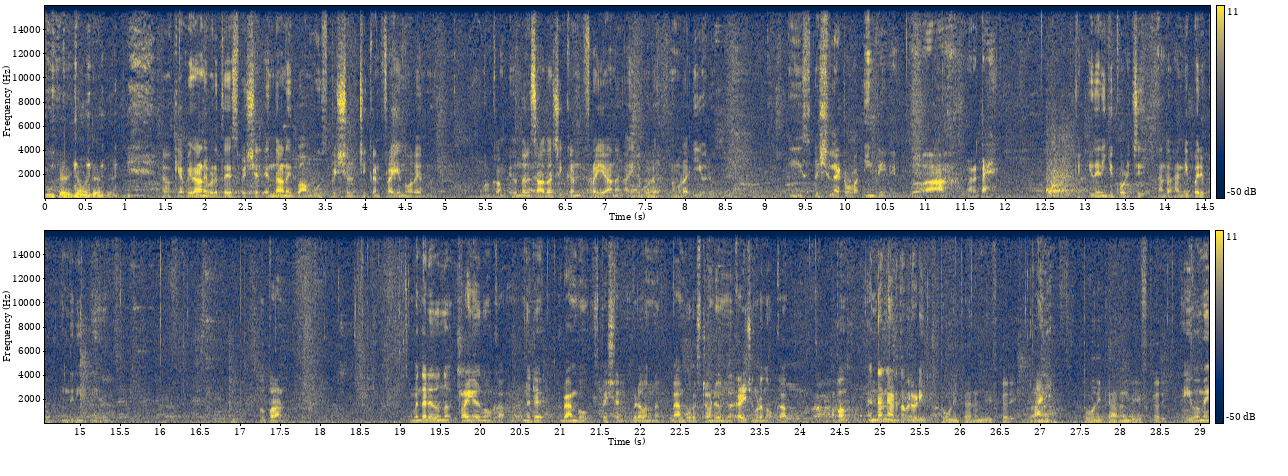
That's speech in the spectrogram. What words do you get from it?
നമുക്ക് കഴിക്കാൻ വേണ്ടിയുണ്ട് ഓക്കെ അപ്പോൾ ഇതാണ് ഇവിടുത്തെ സ്പെഷ്യൽ. എന്താണ് ഈ ബാംബൂ സ്പെഷ്യൽ ചിക്കൻ ഫ്രൈ എന്ന് പറയുന്നത്? നോക്കാം. ഇതെന്തായാലും സാധാ ചിക്കൻ ഫ്രൈ ആണ്. അതിന്റെ കൂടെ നമ്മുടെ ഈ ഒരു ഈ സ്പെഷ്യൽ ആയിട്ടുള്ള ഇൻഗ്രീഡിയന്റ് വരട്ടെ. ഓക്കെ ഇതെനിക്ക് കുഴച്ച് എന്താ ഹണ്ടിപ്പരിപ്പും മുന്തിരി ഇത് സൂപ്പറാണ്. അപ്പോൾ എന്തായാലും ഇതൊന്ന് ട്രൈ ചെയ്ത് നോക്കാം. എന്നിട്ട് ബാംബൂ സ്പെഷ്യൽ ഇവിടെ വന്ന് ബാംബൂ റെസ്റ്റോറന്റിൽ ഒന്ന് കഴിച്ചും കൂടെ നോക്കാം. അപ്പം എന്താണ് അടുത്ത പരിപാടി? തോണിക്കാരൻ ബീഫ് കറി? തോണിക്കാരൻ ബീഫ് കറി ദൈവമേ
